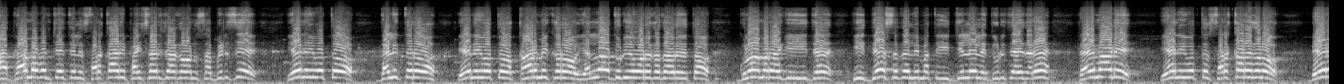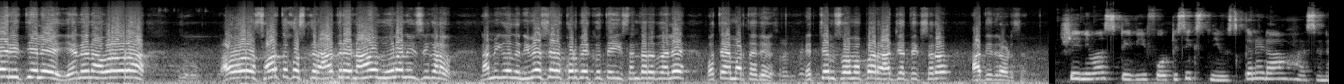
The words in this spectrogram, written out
ಆ ಗ್ರಾಮ ಪಂಚಾಯಿತಿಯಲ್ಲಿ ಸರ್ಕಾರಿ ಪೈಸಾರಿ ಜಾಗವನ್ನು ಸಹ ಬಿಡಿಸಿ, ಏನು ಇವತ್ತು ದಲಿತರು, ಏನು ಇವತ್ತು ಕಾರ್ಮಿಕರು, ಎಲ್ಲ ದುಡಿಯುವ ವರ್ಗದವರು ಇವತ್ತು ಗುಲಾಮರಾಗಿ ಈ ದೇ, ಈ ದೇಶದಲ್ಲಿ ಮತ್ತು ಈ ಜಿಲ್ಲೆಯಲ್ಲಿ ದುಡಿತಾ ಇದ್ದಾರೆ. ದಯಮಾಡಿ ಏನು ಇವತ್ತು ಸರ್ಕಾರಗಳು ಬೇರೆ ರೀತಿಯಲ್ಲಿ ಏನೇನು ಅವರವರ ಅವರವರ ಸ್ವಾರ್ಥಕ್ಕೋಸ್ಕರ, ಆದರೆ ನಾವು ಮೂಲ ನಿವಾಸಿಗಳು ನಮಗೆ ಒಂದು ನಿವೇಶನ ಕೊಡಬೇಕು ಅಂತ ಈ ಸಂದರ್ಭದಲ್ಲಿ ಒತ್ತಾಯ ಮಾಡ್ತಾ ಇದ್ದೇವೆ. ಎಚ್ ಎಂ ಸೋಮಪ್ಪ ರಾಜ್ಯಾಧ್ಯಕ್ಷರು ಆದಿದ್ರೌಡ sir. Srinivas TV forty six news Kannada Hassan.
